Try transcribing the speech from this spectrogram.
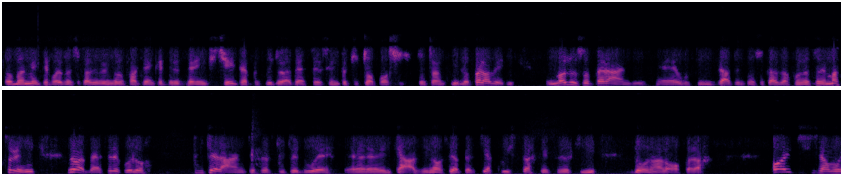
Normalmente poi queste cose vengono fatte anche per beneficenza, per cui dovrebbe essere sempre tutto a posto, tutto tranquillo. Però vedi, il modus operandi eh, utilizzato in questo caso dalla Fondazione Mazzolini dovrebbe essere quello tutelante per tutti e due eh, i casi, no? sia per chi acquista che per chi dona l'opera. Poi siamo,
